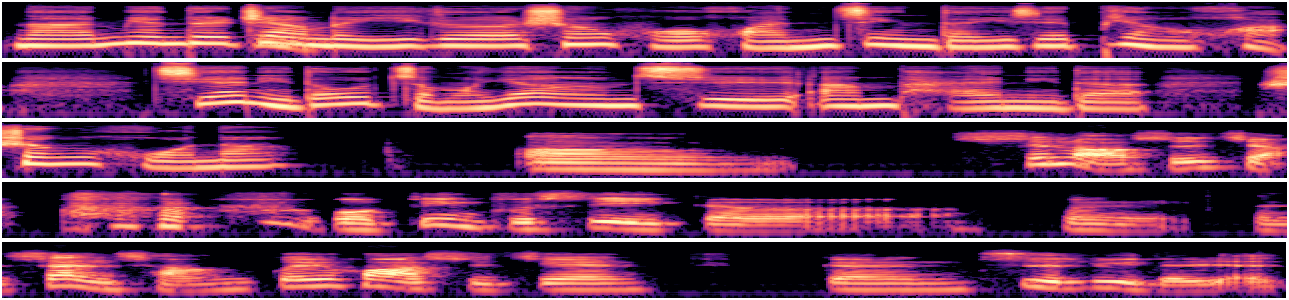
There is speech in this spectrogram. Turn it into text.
那面对这样的一个生活环境的一些变化，企业、嗯，你都怎么样去安排你的生活呢？嗯，其实老实讲，我并不是一个很很擅长规划时间跟自律的人，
